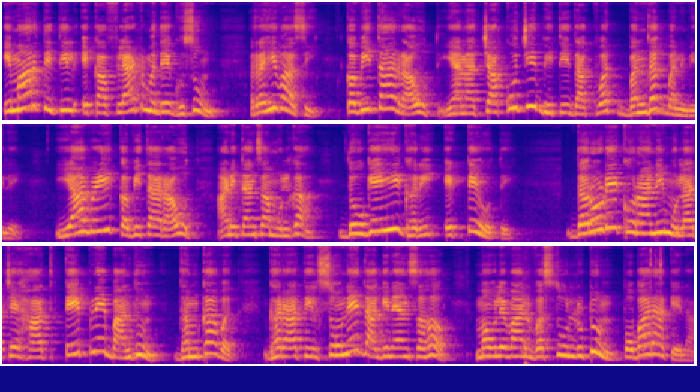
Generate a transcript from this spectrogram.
इमारतीतील एका फ्लॅटमध्ये घुसून रहिवासी कविता राऊत यांना चाकूची भीती दाखवत बंधक बनविले. यावेळी कविता राऊत आणि त्यांचा मुलगा दोघेही घरी एकटे होते. दरोडेखोरांनी मुलाचे हात टेपने बांधून धमकावत घरातील सोने दागिन्यांसह मौल्यवान वस्तू लुटून पोबारा केला.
